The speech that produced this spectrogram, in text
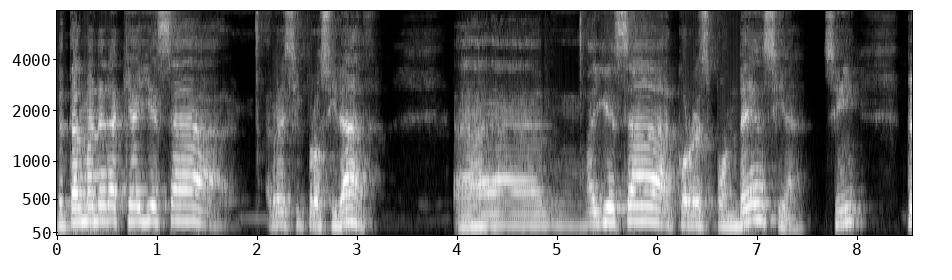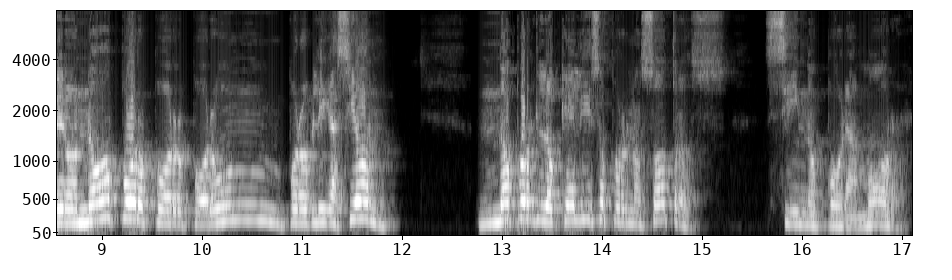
De tal manera que hay esa reciprocidad, ah, hay esa correspondencia, ¿sí? Pero no por, por, por, un, por obligación, no por lo que Él hizo por nosotros, sino por amor,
